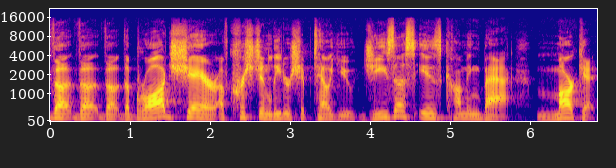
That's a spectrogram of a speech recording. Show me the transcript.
the, the, the, the, broad share of Christian leadership tell you Jesus is coming back, mark it,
